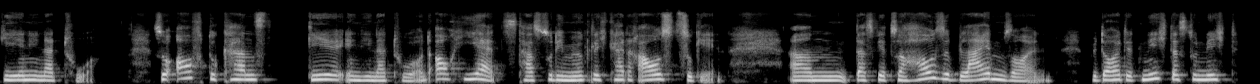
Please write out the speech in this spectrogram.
geh in die Natur. So oft du kannst, gehe in die Natur. Und auch jetzt hast du die Möglichkeit, rauszugehen. Ähm, dass wir zu Hause bleiben sollen, bedeutet nicht, dass du nicht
